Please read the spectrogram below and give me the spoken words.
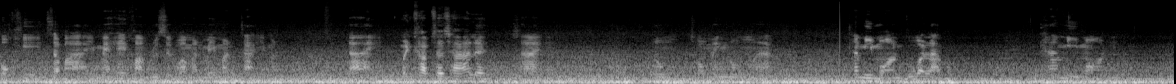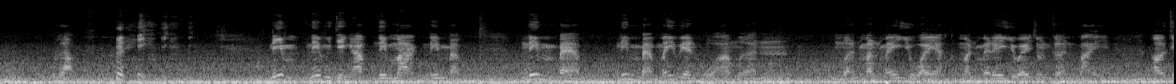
โอเคสบายไม่ให้ความรู้สึกว่ามันไม่มั่นใจมันได้ๆเหมือนขับช้าๆเลย ใช่นุ่มชมแม่งนุ่มมาก ถ้ามีหมอนกูก็หลับ ถ้ามีหมอนกูหลับ นิ่มนิ่มจริงๆครับ นิ่มมาก นิ่มแบบ นิ่มแบบนิ่มแบบไม่เวียนหัวเหมือน เหมือนมันไม่ย้วยอะ มันไม่ได้ย้วยจนเกินไป เอาจ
